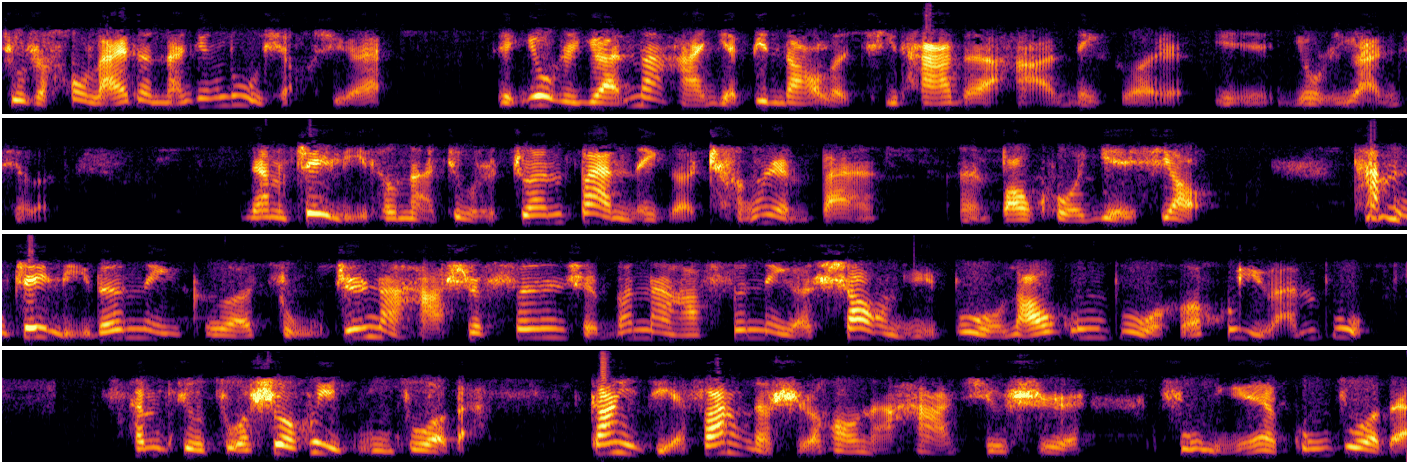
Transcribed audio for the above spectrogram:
就是后来的南京路小学。这幼儿园呢，哈也并到了其他的哈那个幼儿园去了。那么这里头呢，就是专办那个成人班，嗯，包括夜校。他们这里的那个组织呢，哈，是分什么呢？分那个少女部、劳工部和会员部。他们就做社会工作的。刚一解放的时候呢，哈，就是妇女工作的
